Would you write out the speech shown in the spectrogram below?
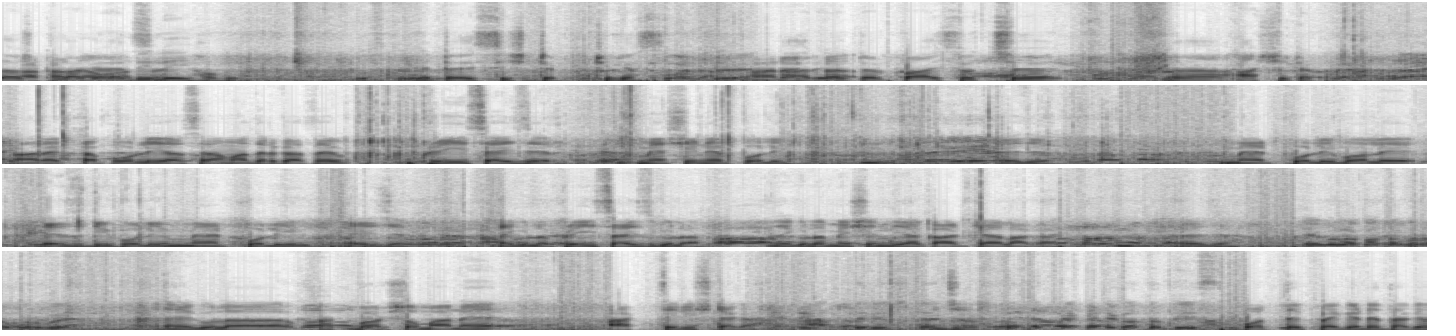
জাস্ট আঠা দেওয়া লাগায় দিলেই হবে। এটাই সিস্টেম ঠিক আছে? আর এটার প্রাইস হচ্ছে আশি টাকা। আর একটা পলি আছে আমাদের কাছে ফ্রি সাইজের মেশিনের পলি। এই যে ম্যাট পলি বলে এসডি পলি ম্যাট পলি এই যে এগুলো ফ্রি সাইজগুলা যেগুলো মেশিন দিয়ে কাটটা লাগায়। এই যে। এগুলো কত করে করবে এগুলা বর্তমানে আটত্রিশ টাকা। আটত্রিশ টাকা। প্রত্যেক প্যাকেটে কত পিস প্রত্যেক প্যাকেটে থাকে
